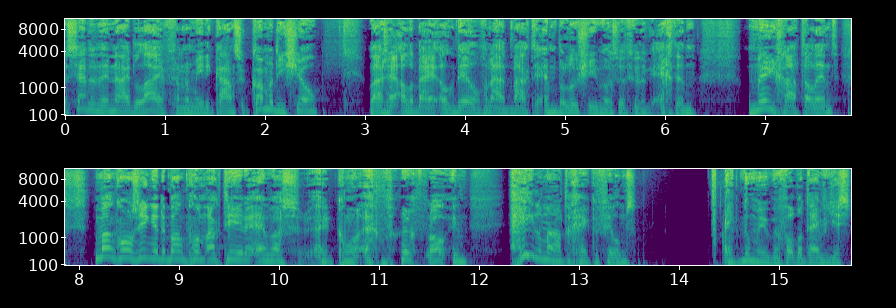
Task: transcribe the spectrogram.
Saturday Night Live. Een Amerikaanse comedy show. Waar zij allebei ook deel van uitmaakten. En Belushi was natuurlijk echt een megatalent. De man kon zingen, de man kon acteren. En was vooral in helemaal te gekke films. Ik noem u bijvoorbeeld eventjes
